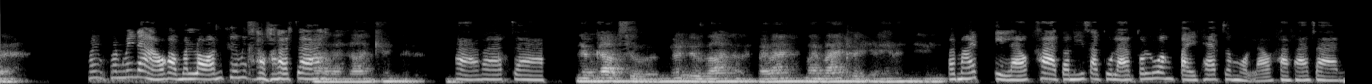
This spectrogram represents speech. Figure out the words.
เลยมันมันไม่หนาวค่ะ มันร้อนขึ้นค่ะพระอาจารย์มันร้อนขึ้นค่ะพระอาจารย์เริ่มเข้าสู่ฤดูร้อนใบไม้ใบไม้ผลิอะไรแบบนี้ใบไม้ผลิแล้วค่ะ ตอนนี้ซากุระก็ร่วงไปแทบจะหมดแล้วค่ะพระอาจารย์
